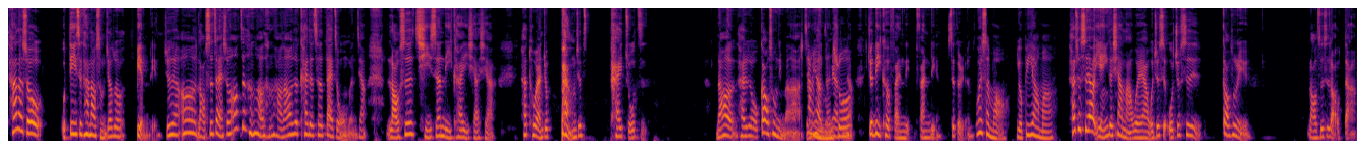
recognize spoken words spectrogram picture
他那时候，我第一次看到什么叫做变脸，就是哦，老师在说哦，这很好很好，然后就开着车带着我们这样。老师起身离开一下下，他突然就砰就拍桌子，然后他就说：“我告诉你们啊，怎么样怎么样怎么样，就立刻翻脸翻脸。这个人为什么？”有必要吗？他就是要演一个下马威啊！我就是我就是告诉你，老子是老大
